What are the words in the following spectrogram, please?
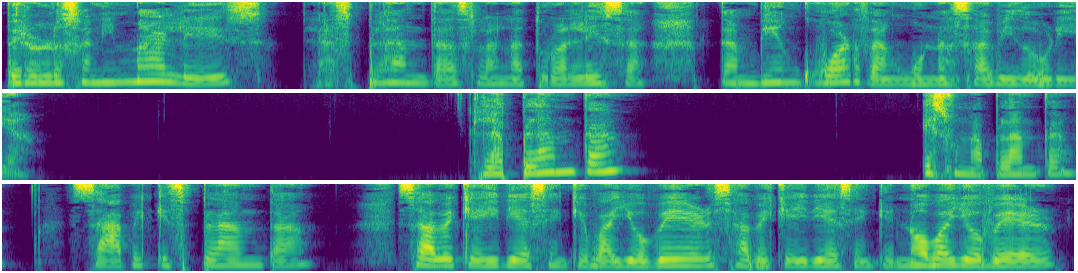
Pero los animales las plantas, la naturaleza, también guardan una sabiduría. La planta es una planta, sabe que es planta, sabe que hay días en que va a llover, sabe que hay días en que no va a llover,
